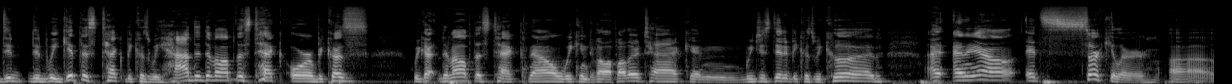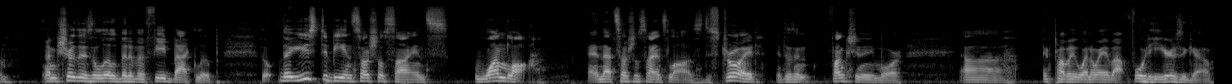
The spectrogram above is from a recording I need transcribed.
did did we get this tech because we had to develop this tech, or because we got developed this tech now we can develop other tech, and we just did it because we could? And you know, it's circular. Um I'm sure there's a little bit of a feedback loop. There used to be in social science one law, and that social science law is destroyed. It doesn't function anymore. Uh, it probably went away about 40 years ago.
